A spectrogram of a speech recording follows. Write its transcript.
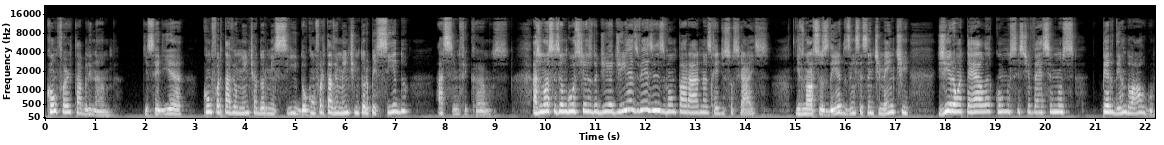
Comfortably Numb, que seria confortavelmente adormecido ou confortavelmente entorpecido, assim ficamos. As nossas angústias do dia a dia às vezes vão parar nas redes sociais e os nossos dedos incessantemente giram a tela como se estivéssemos perdendo algo,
